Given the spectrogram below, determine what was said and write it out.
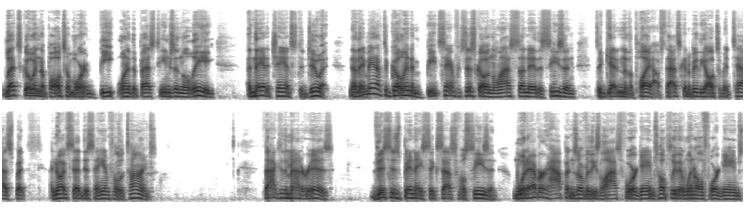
let's go into Baltimore and beat one of the best teams in the league, and they had a chance to do it. Now they may have to go in and beat San Francisco in the last Sunday of the season to get into the playoffs. That's going to be the ultimate test. But I know I've said this a handful of times. Fact of the matter is, this has been a successful season. Whatever happens over these last four games, hopefully they win all four games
